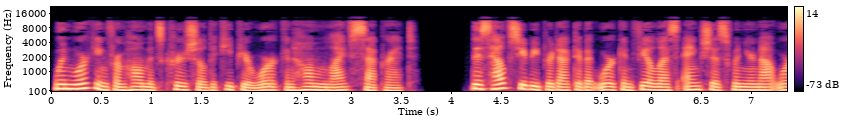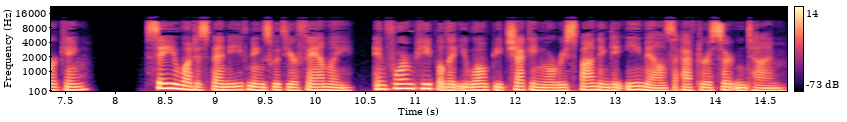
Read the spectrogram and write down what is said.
When working from home, it's crucial to keep your work and home life separate. This helps you be productive at work and feel less anxious when you're not working. Say you want to spend evenings with your family, inform people that you won't be checking or responding to emails after a certain time.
